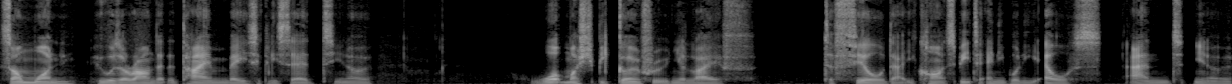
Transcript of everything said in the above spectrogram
someone who was around at the time basically said you know what must you be going through in your life to feel that you can't speak to anybody else and you know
